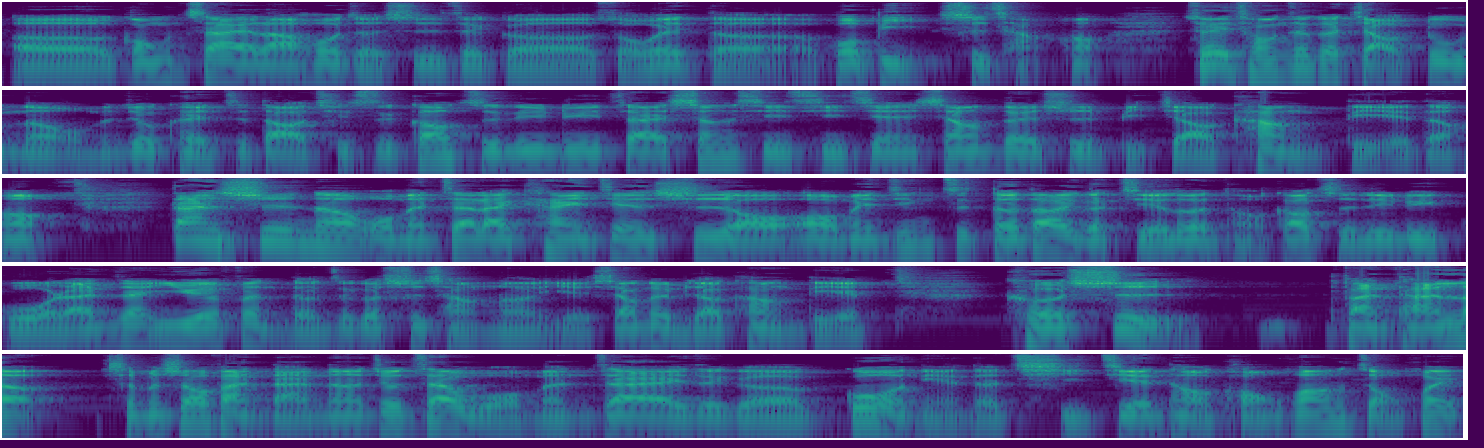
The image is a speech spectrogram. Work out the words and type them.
呃公债啦，或者是这个所谓的货币市场哈。所以从这个角度呢，我们就可以知道，其实高值利率在升息期间相对是比较抗跌的哈。但是呢，我们再来看一件事哦，哦，我们已经得到一个结论哦，高值利率果然在一月份的这个市场呢，也相对比较抗跌。可是反弹了。什么时候反弹呢？就在我们在这个过年的期间，哈，恐慌总会。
